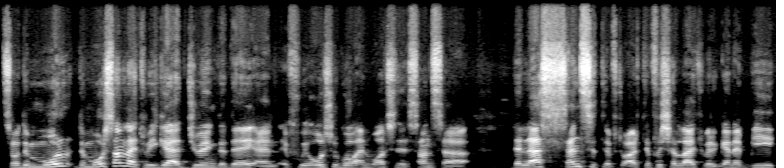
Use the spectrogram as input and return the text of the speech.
so the more the more sunlight we get during the day and if we also go and watch the sunset the less sensitive to artificial light we're going to be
